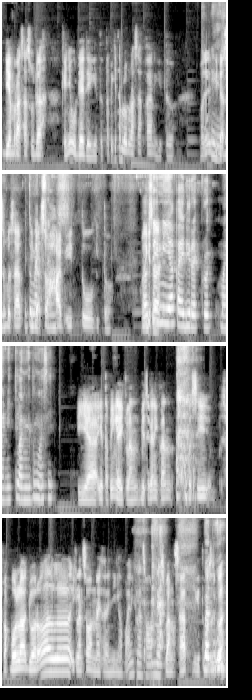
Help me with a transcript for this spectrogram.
dia merasa sudah kayaknya udah deh gitu tapi kita belum merasakan gitu maksudnya Iya tidak sebesar Itu tidak se hype itu gitu Maksudnya kita ini ya kayak direkrut main iklan gitu gak sih? Iya, iya tapi nggak iklan. Biasanya kan iklan apa sih sepak bola juara oh lo iklan Sones anjing ngapain iklan Sones bangsat gitu. Maksud gua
